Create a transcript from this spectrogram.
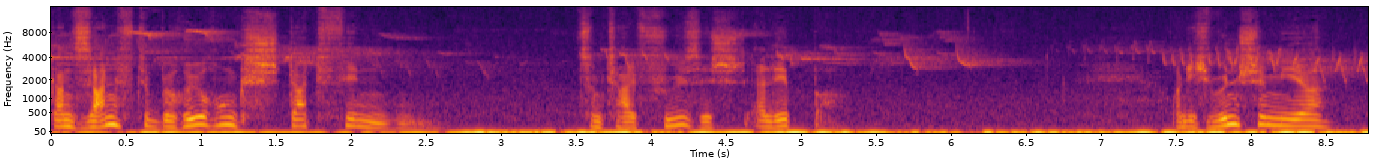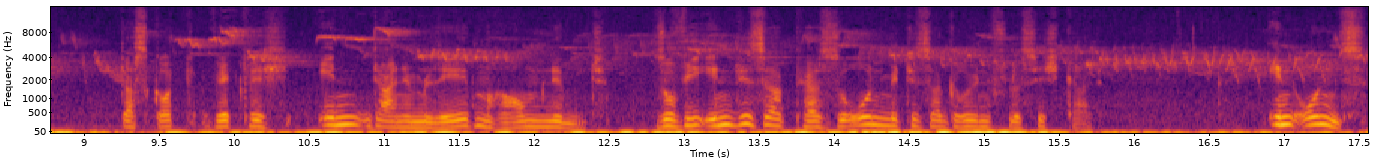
ganz sanfte Berührung stattfinden, zum Teil physisch erlebbar. Und ich wünsche mir, dass Gott wirklich in deinem Leben Raum nimmt, so wie in dieser Person mit dieser grünen Flüssigkeit. In uns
